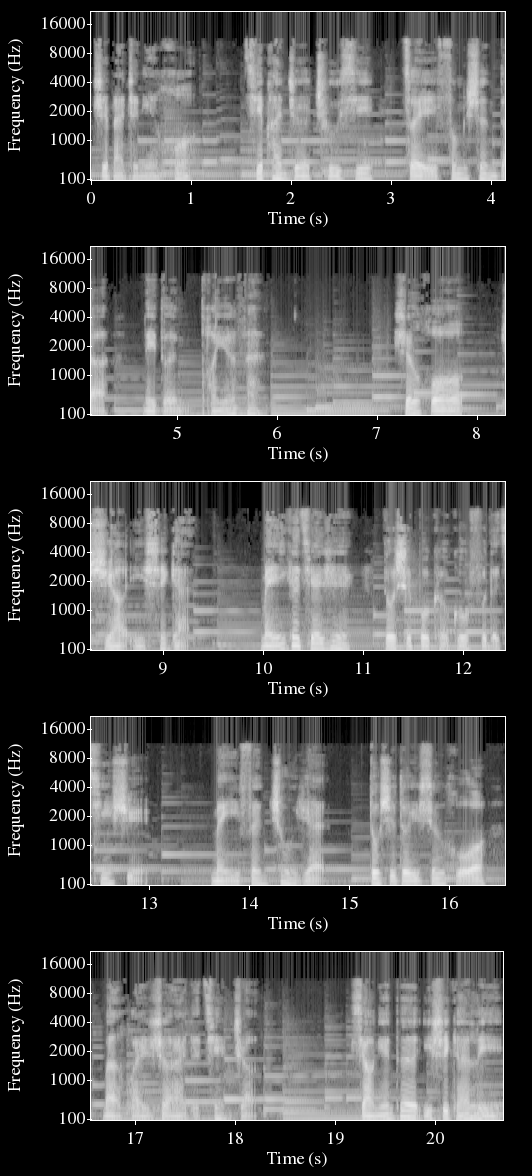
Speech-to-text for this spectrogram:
置办着年货，期盼着除夕最丰盛的那顿团圆饭。生活需要仪式感，每一个节日都是不可辜负的期许。每一份祝愿，都是对生活满怀热爱的见证。小年的仪式感里，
